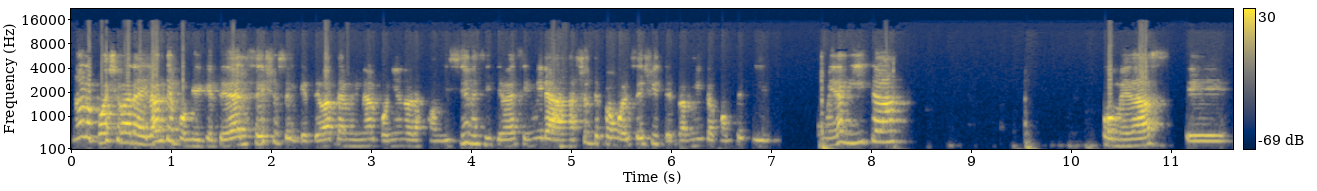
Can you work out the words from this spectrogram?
no lo puedes llevar adelante porque el que te da el sello es el que te va a terminar poniendo las condiciones y te va a decir, mira, yo te pongo el sello y te permito competir. O me das guita, o me das, eh,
